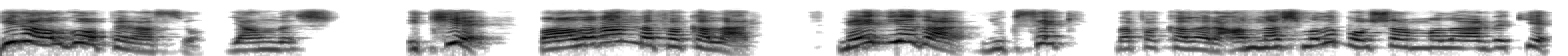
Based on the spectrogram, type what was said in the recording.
bir algı operasyonu. Yanlış. İki, bağlanan nafakalar medyada yüksek nafakalara, anlaşmalı boşanmalardaki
